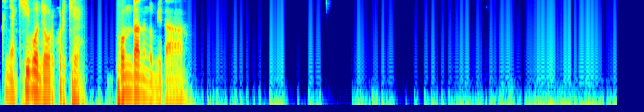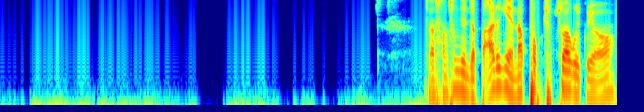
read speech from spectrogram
그냥 기본적으로 그렇게 본다는 겁니다. 자 삼성전자 빠르게 낙폭 축소하고 있고요.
